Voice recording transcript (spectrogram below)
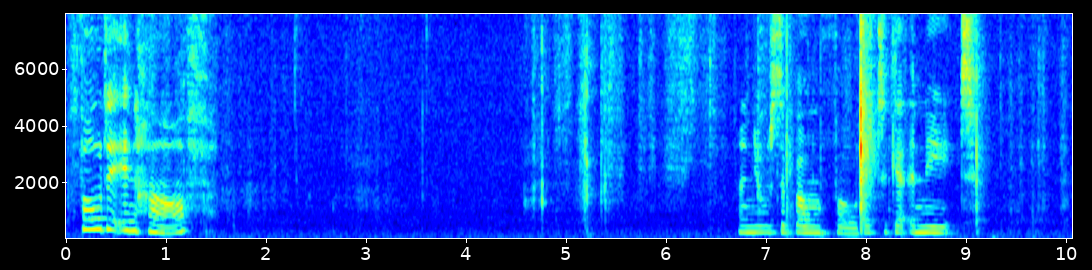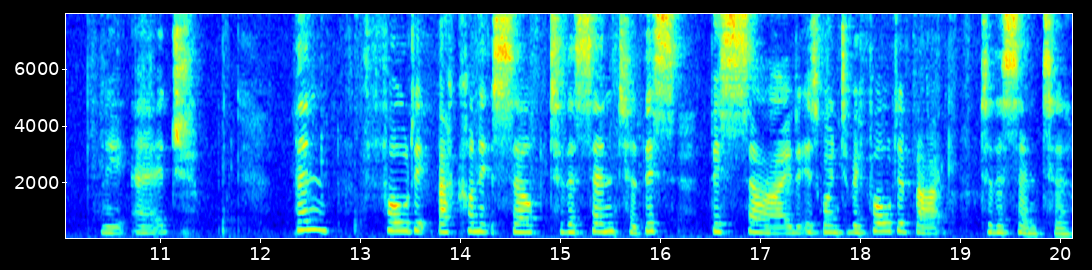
Fold it in half. And use the bone folder to get a neat, neat edge. Then fold it back on itself to the center. This, this side is going to be folded back to the center.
